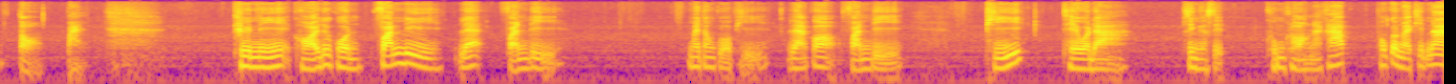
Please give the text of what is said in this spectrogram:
ำต่อไป คืนนี้ขอให้ทุกคนฝันดีและฝันดี ไม่ต้องกลัวผี แล้วก็ฝันดี ผี เทวดา สิ่งศักดิ์สิทธิ์ คุ้มครองนะครับ พบกันใหม่คลิปหน้า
